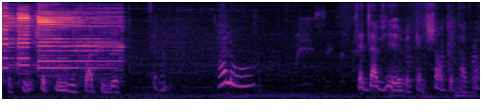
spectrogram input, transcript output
Je sais plus, je sais plus où il faut appuyer. C'est bon. Allô? C'est Xavier, avec quelle chante ta voix.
